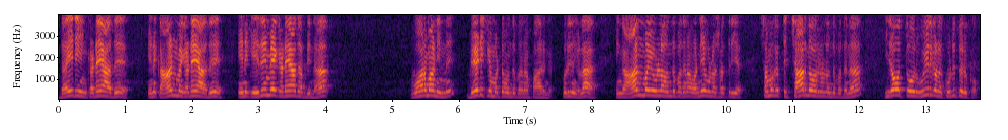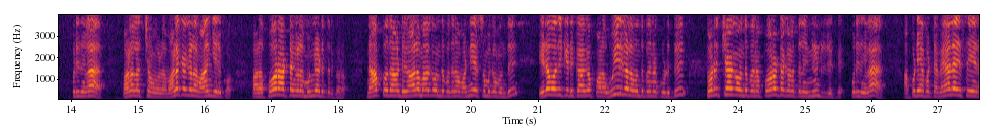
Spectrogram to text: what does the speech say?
தைரியம் கிடையாது. எனக்கு ஆண்மை கிடையாது. எனக்கு எதுவுமே கிடையாது அப்படின்னா ஓரமாக நின்று வேடிக்கை மட்டும் வந்து பார்த்தீங்கன்னா பாருங்க. புரியுதுங்களா? இங்கே ஆண்மை உள்ள வந்து பார்த்தீங்கன்னா வன்னியகுல சத்திரிய சமூகத்தை சார்ந்தவர்கள் வந்து பார்த்தீங்கன்னா இருபத்தோரு உயிர்களை கொடுத்துருக்கோம். புரியுதுங்களா? பல லட்சம் வழக்குகளை வாங்கியிருக்கோம். பல போராட்டங்களை முன்னெடுத்திருக்கிறோம். நாற்பது ஆண்டு காலமாக வந்து பார்த்தீங்கன்னா வன்னியர் சமூகம் வந்து இடஒதுக்கீடுக்காக பல உயிர்களை வந்து பார்த்தீங்கன்னா கொடுத்து தொடர்ச்சியாக வந்து பார்த்தீங்கன்னா போராட்ட காலத்தில் நின்றுட்டு இருக்கு புரியுதுங்களா? அப்படியாப்பட்ட வேலையை செய்கிற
